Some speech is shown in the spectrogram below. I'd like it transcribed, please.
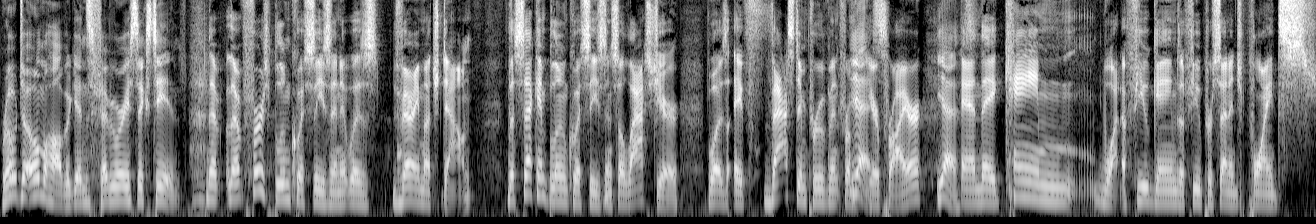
road to Omaha begins February 16th. The, the first Bloomquist season, it was very much down. The second Bloomquist season, so last year, was a f- vast improvement from Yes. the year prior. Yes. And they came, what, a few games, a few percentage points,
